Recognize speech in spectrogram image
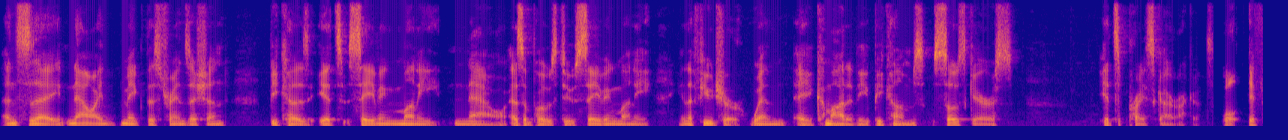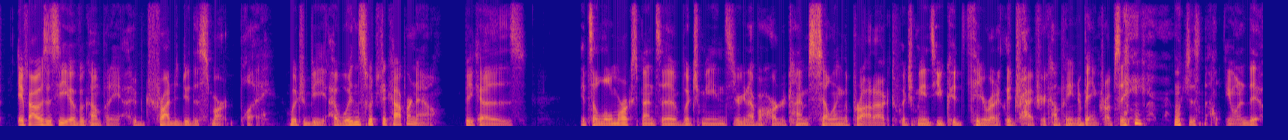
and say, now I make this transition because it's saving money now as opposed to saving money in the future when a commodity becomes so scarce its price skyrockets. Well, if if I was a CEO of a company, I'd try to do the smart play, which would be I wouldn't switch to copper now because it's a little more expensive, which means you're going to have a harder time selling the product, which means you could theoretically drive your company into bankruptcy, which is not what you want to do.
